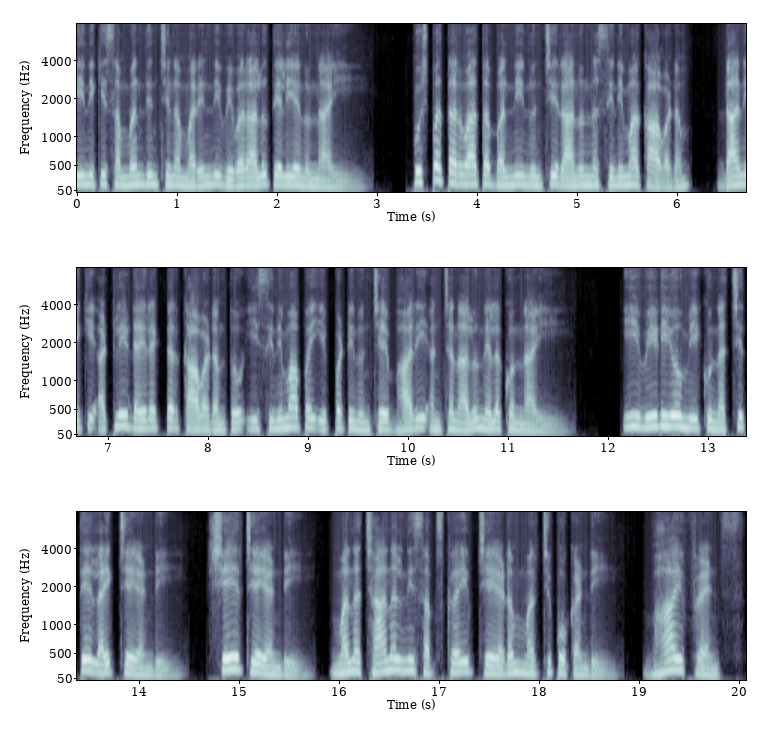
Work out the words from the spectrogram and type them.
దీనికి సంబంధించిన మరిన్ని వివరాలు తెలియనున్నాయి. పుష్ప తర్వాత బన్నీ నుంచి రానున్న సినిమా కావడం దానికి అట్లీ డైరెక్టర్ కావడంతో ఈ సినిమాపై ఇప్పటినుంచే భారీ అంచనాలు నెలకొన్నాయి. ఈ వీడియో మీకు నచ్చితే లైక్ చేయండి. షేర్ చేయండి. మన ఛానల్ని సబ్స్క్రైబ్ చేయడం మర్చిపోకండి. Bye friends.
